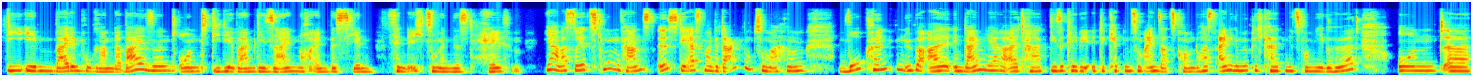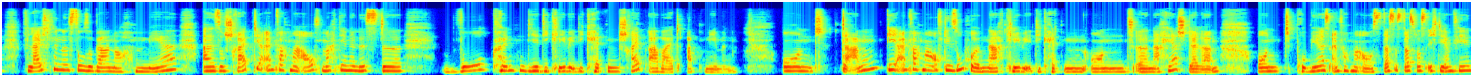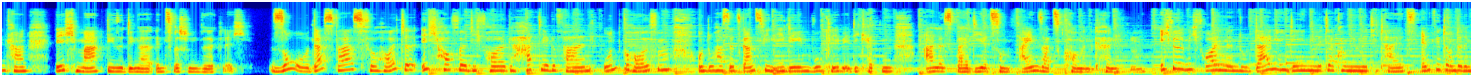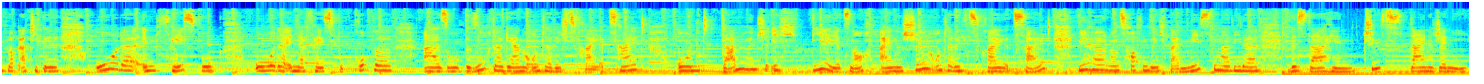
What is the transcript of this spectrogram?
die eben bei dem Programm dabei sind und die dir beim Design noch ein bisschen, finde ich zumindest, helfen. Ja, was du jetzt tun kannst, ist dir erstmal Gedanken zu machen, wo könnten überall in deinem Lehreralltag diese Klebeetiketten zum Einsatz kommen. Du hast einige Möglichkeiten jetzt von mir gehört und äh, vielleicht findest du sogar noch mehr. Also schreib dir einfach mal auf, mach dir eine Liste, wo könnten dir die Klebeetiketten Schreibarbeit abnehmen. Und dann geh einfach mal auf die Suche nach Klebeetiketten und äh, nach Herstellern und probier es einfach mal aus. Das ist das, was ich dir empfehlen kann. Ich mag diese Dinger inzwischen wirklich. So, das war's für heute. Ich hoffe, die Folge hat dir gefallen und geholfen und du hast jetzt ganz viele Ideen, wo Klebeetiketten alles bei dir zum Einsatz kommen könnten. Ich würde mich freuen, wenn du deine Ideen mit der Community teilst, entweder unter dem Blogartikel oder in Facebook oder in der Facebook-Gruppe. Also besuch da gerne unterrichtsfreie Zeit und dann wünsche ich dir jetzt noch eine schöne unterrichtsfreie Zeit. Wir hören uns hoffentlich beim nächsten Mal wieder. Bis dahin, tschüss, deine Jenny.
